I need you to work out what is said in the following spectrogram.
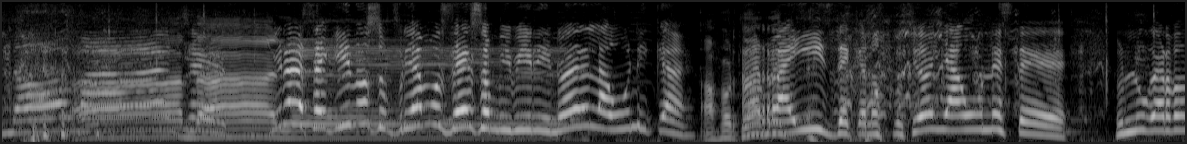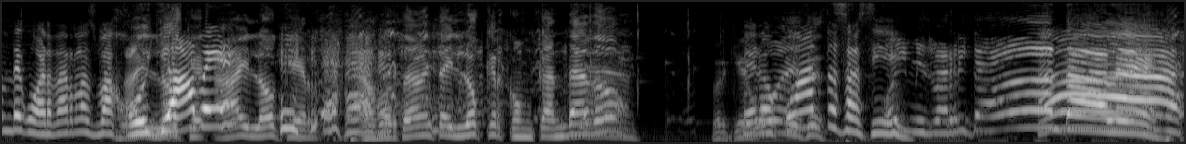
No Ah, Ándale. Mira, seguido sufríamos de eso, mi Viri. No eres la única. A Afortunadamente. raíz de que nos pusieron ya un este un lugar donde guardarlas bajo Hay llave. locker, Hay locker. Afortunadamente hay locker con candado. Porque, Pero ¿cuántas es- así? ¡Ay, mis barritas! ¡Ándale!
